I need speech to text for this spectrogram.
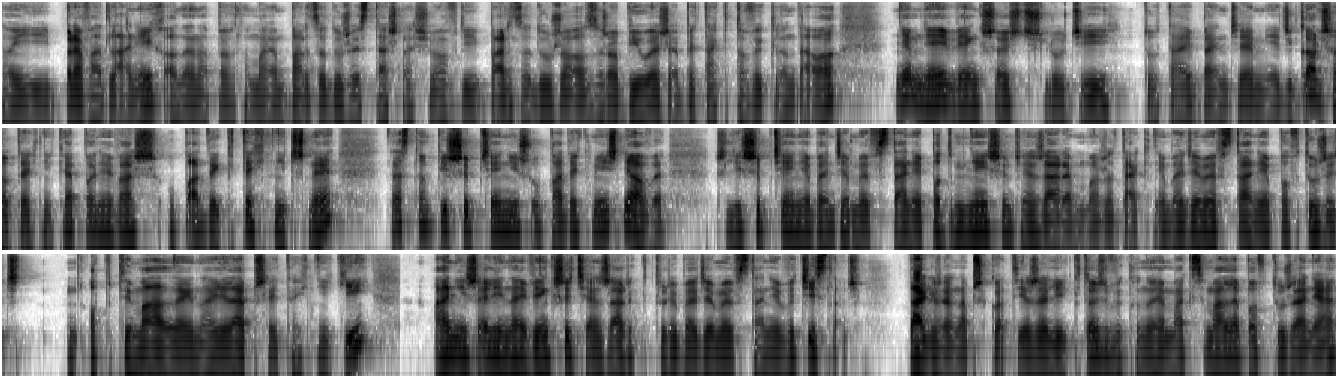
no i brawa dla nich, one na pewno mają bardzo duży staż na siłowni i bardzo dużo zrobiły, żeby tak to wyglądało. Niemniej większość ludzi tutaj będzie mieć gorszą technikę, ponieważ upadek techniczny nastąpi szybciej niż upadek mięśniowy, czyli szybciej nie będziemy w stanie pod mniejszym ciężarem, może tak, nie będziemy w stanie powtórzyć optymalnej, najlepszej techniki, aniżeli największy ciężar, który będziemy w stanie wycisnąć. Także na przykład, jeżeli ktoś wykonuje maksymalne powtórzenie,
